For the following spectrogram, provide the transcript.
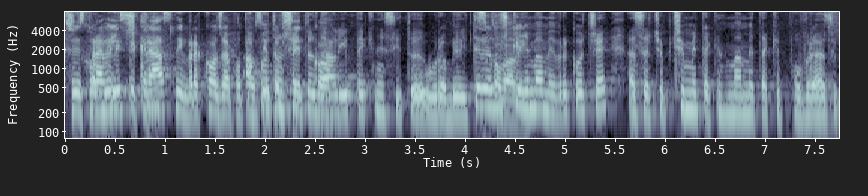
Čiže spravili si krásny vrkoč a potom a potom si to, si to dali, pekne si to urobili. Teraz už keď nemáme vrkoče a sa čepčíme, tak máme také povrazy.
